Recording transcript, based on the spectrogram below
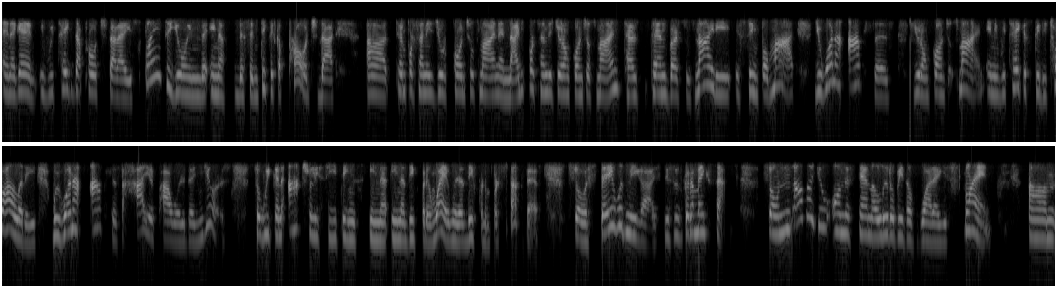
and again, if we take the approach that I explained to you in the in a, the scientific approach, that uh, 10% is your conscious mind and 90% is your unconscious mind, 10, 10 versus 90 is simple math. You want to access your unconscious mind. And if we take spirituality, we want to access a higher power than yours. So we can actually see things in a, in a different way, with a different perspective. So stay with me, guys. This is going to make sense. So now that you understand a little bit of what I explained, um,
